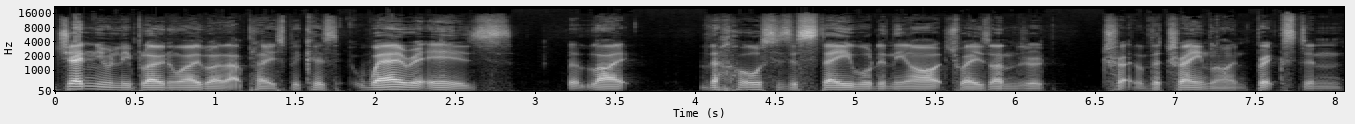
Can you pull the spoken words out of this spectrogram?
genuinely blown away by that place because where it is, like the horses are stabled in the archways under tra- the train line, Brixton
